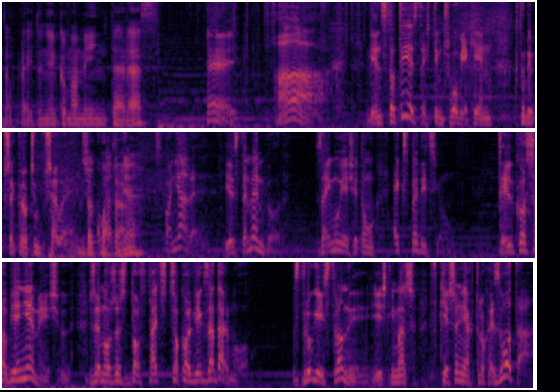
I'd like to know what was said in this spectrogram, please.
Dobra, i do niego mamy interes. Hej, Ach, więc to ty jesteś tym człowiekiem, który przekroczył przełęcz. Dokładnie. Wspaniale. Jestem Engor. Zajmuję się tą ekspedycją. Tylko sobie nie myśl, że możesz dostać cokolwiek za darmo. Z drugiej strony, jeśli masz w kieszeniach trochę złota,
